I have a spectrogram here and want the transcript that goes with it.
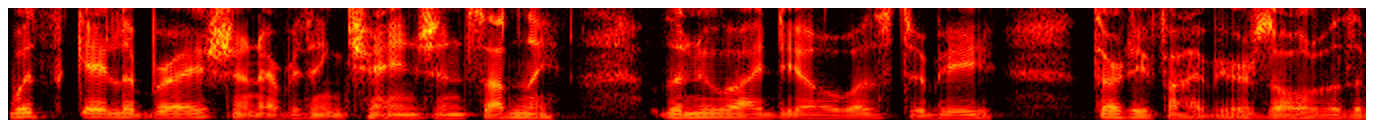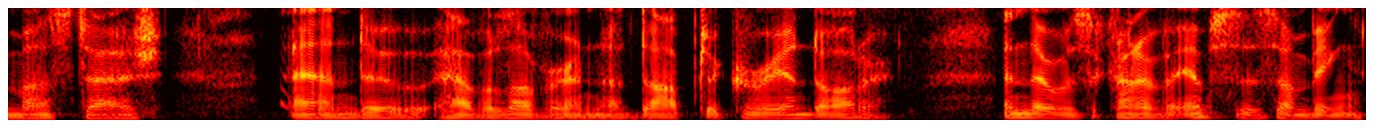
with gay liberation, everything changed, and suddenly the new ideal was to be 35 years old with a mustache and to have a lover and adopt a Korean daughter. And there was a kind of emphasis on being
